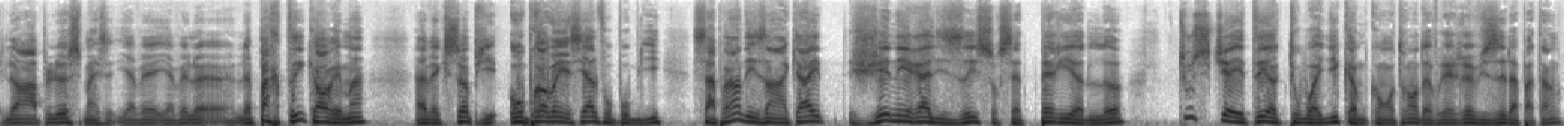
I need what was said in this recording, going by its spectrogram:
Puis là, en plus, ben, il y avait, il y avait le, le parti carrément avec ça. Puis au provincial, faut pas oublier, ça prend des enquêtes généralisées sur cette période-là. Tout ce qui a été octroyé comme contrat, on devrait reviser la patente.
